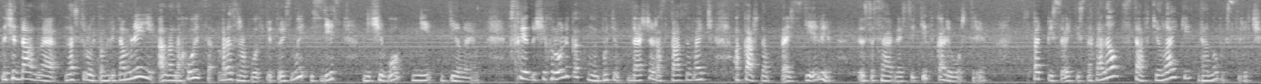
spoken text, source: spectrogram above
Значит, данная настройка уведомлений, она находится в разработке. То есть мы здесь ничего не делаем. В следующих роликах мы будем дальше рассказывать о каждом разделе социальной сети в Калиостре. Подписывайтесь на канал, ставьте лайки. До новых встреч!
